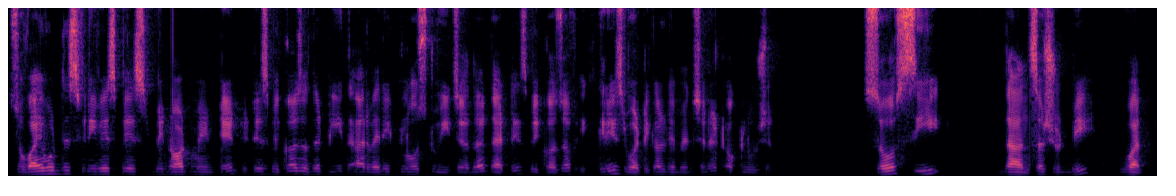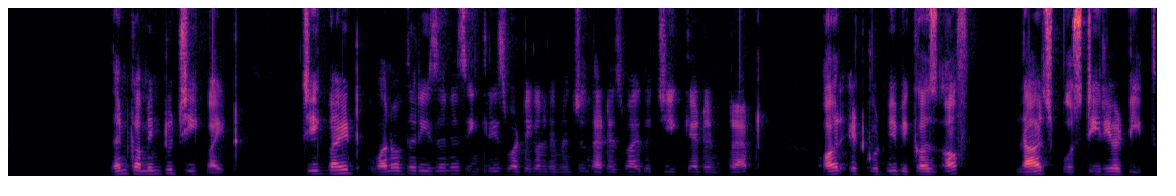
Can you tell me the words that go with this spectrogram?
So why would this freeway space be not maintained? It is because of the teeth are very close to each other. That is because of increased vertical dimension at occlusion. So C, the answer should be 1. Then coming to cheek bite. Cheek bite, one of the reason is increased vertical dimension. That is why the cheek get entrapped. Or it could be because of large posterior teeth.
